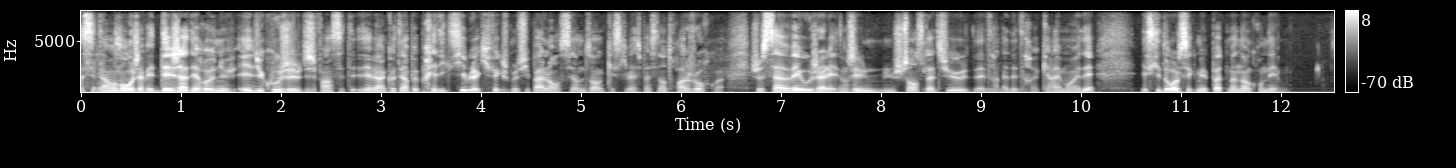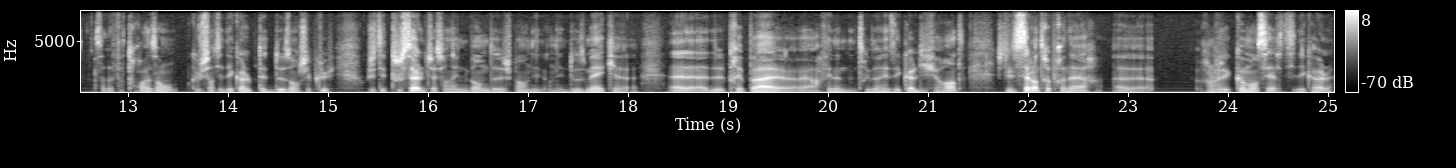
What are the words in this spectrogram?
c'était un moment où j'avais déjà des revenus. Et du coup, il y avait un côté un peu prédictible qui fait que je me suis pas lancé en me disant qu'est-ce qui va se passer dans trois jours. Quoi. Je savais où j'allais. Donc j'ai eu une, chance là-dessus d'être mmh. carrément aidé. Et ce qui est drôle, c'est que mes potes, maintenant qu'on est ça doit faire trois ans que je suis sorti d'école, peut-être deux ans, je sais plus, où j'étais tout seul, tu vois, on a une bande, de, je sais pas, on est, on est 12 mecs euh, euh, de prépa, à avoir fait des trucs dans les écoles différentes. J'étais le seul entrepreneur quand j'ai commencé à sortir d'école.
